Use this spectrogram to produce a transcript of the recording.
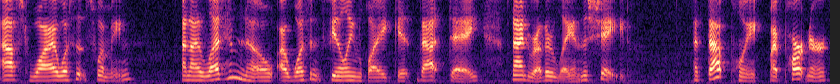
asked why I wasn't swimming, and I let him know I wasn't feeling like it that day and I'd rather lay in the shade. At that point, my partner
